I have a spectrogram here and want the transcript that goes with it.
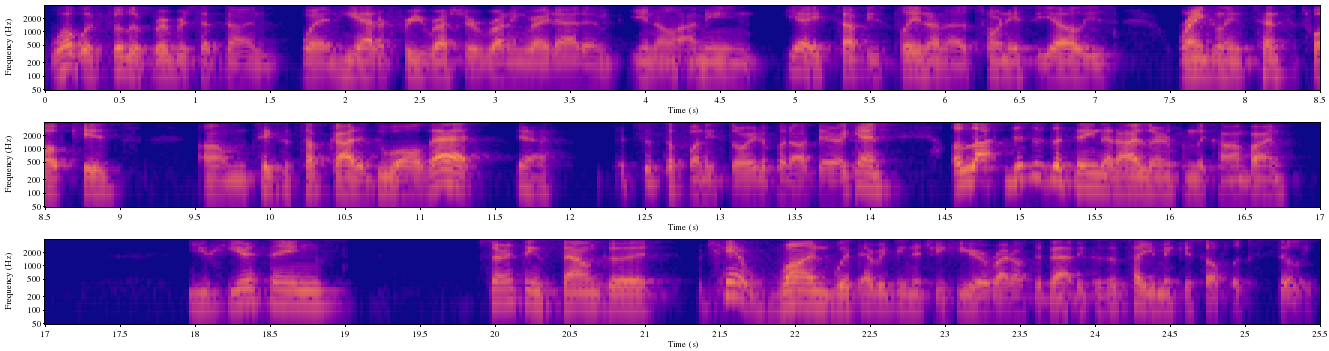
what would Philip Rivers have done when he had a free rusher running right at him? You know, I mean, yeah, he's tough. He's played on a torn ACL. He's wrangling 10 to 12 kids. Um, takes a tough guy to do all that. Yeah, It's just a funny story to put out there. Again, a lot. This is the thing that I learned from the combine. You hear things, certain things sound good, but you can't run with everything that you hear right off the bat because that's how you make yourself look silly.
